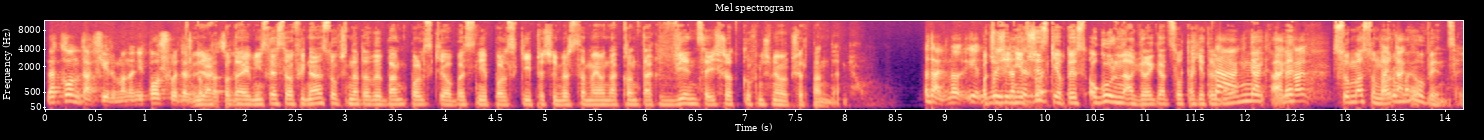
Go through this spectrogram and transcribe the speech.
na konta firm. One nie poszły też do jak podaje Ministerstwo Finansów czy Narodowy Bank Polski, obecnie polski przedsiębiorstwa mają na kontach więcej środków niż miały przed pandemią. No tak, no, Oczywiście dlatego... nie wszystkie, bo to jest ogólny agregat, są takie, które tak, mają mniej, tak, ale tak, suma summarum tak, tak. mają więcej.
